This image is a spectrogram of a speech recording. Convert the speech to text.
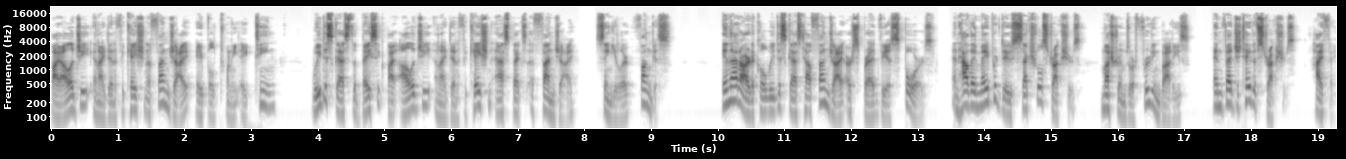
Biology and Identification of Fungi, April 2018, we discussed the basic biology and identification aspects of fungi, singular fungus. In that article, we discussed how fungi are spread via spores and how they may produce sexual structures, mushrooms or fruiting bodies, and vegetative structures, hyphae.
